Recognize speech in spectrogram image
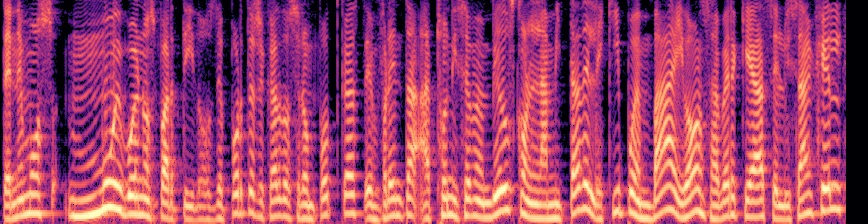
tenemos muy buenos partidos. Deportes Ricardo Cerón Podcast enfrenta a 27 Bills con la mitad del equipo en bye. Vamos a ver qué hace Luis Ángel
